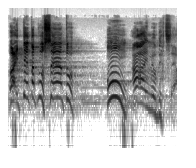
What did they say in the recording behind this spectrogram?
80%! Um! Ai meu Deus do céu!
